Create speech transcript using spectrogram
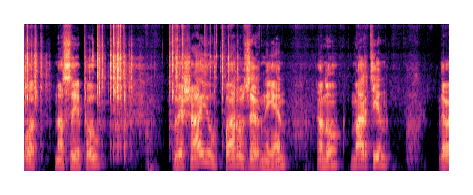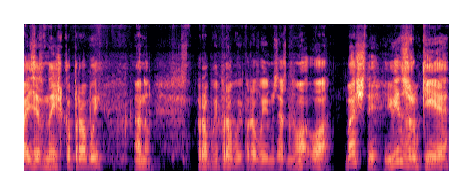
О, насипав. Лишаю пару зернин. Ану, Мартін, давай зернишко пробуй. Ану, пробуй, пробуй, пробуємо зерно. О, бачите, і він з руки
